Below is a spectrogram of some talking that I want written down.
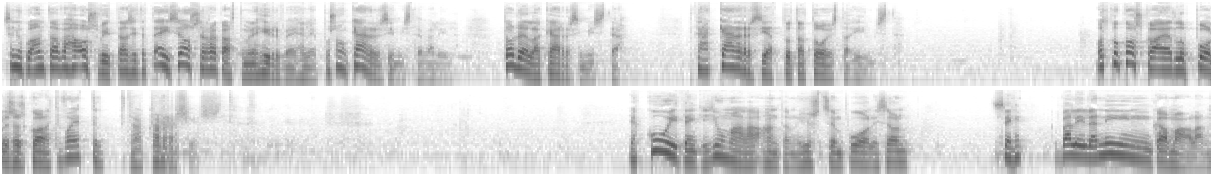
se niin kuin antaa vähän osviittaa siitä, että ei se ole se rakastaminen hirveän helppo. Se on kärsimistä välillä. Todella kärsimistä. Pitää kärsiä tuota toista ihmistä. Oletko koskaan ajatellut puolisoskohdalla, että voi että pitää kärsiä sitä? Ja kuitenkin Jumala on antanut just sen puolison, sen välillä niin kamalan.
